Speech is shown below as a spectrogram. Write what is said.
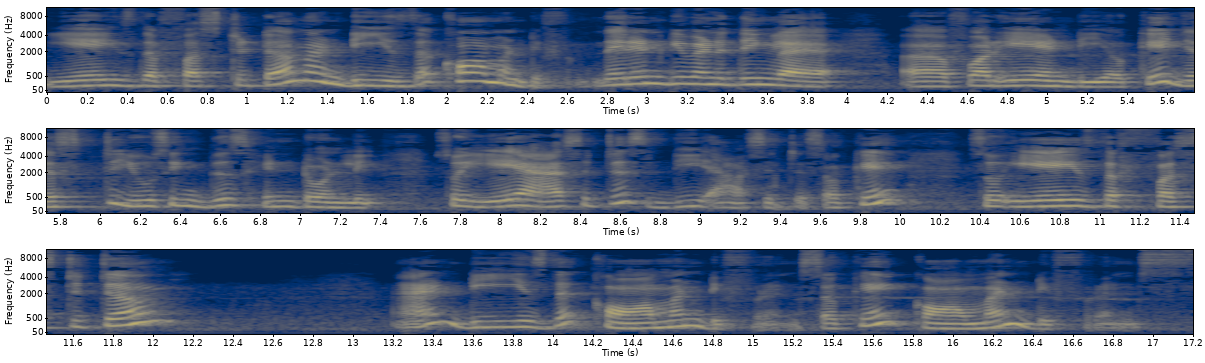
A is the first term and D is the common difference. They didn't give anything like uh, for A and D, okay? Just using this hint only. So, A as it is, D as it is, okay? So, A is the first term and D is the common difference, okay? Common difference.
